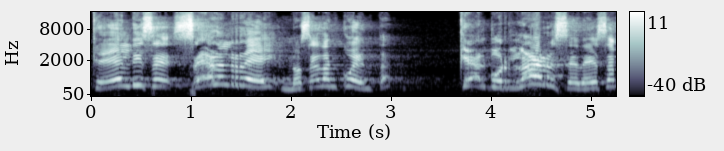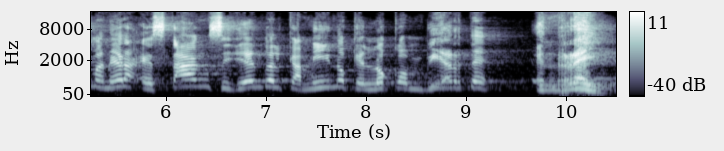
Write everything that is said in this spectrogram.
que él dice ser el rey, no se dan cuenta que al burlarse de esa manera están siguiendo el camino que lo convierte en rey.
